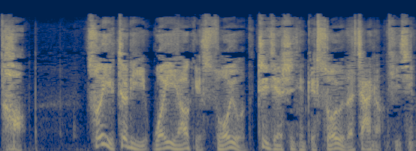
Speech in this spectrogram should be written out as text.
好，所以这里我也要给所有的这件事情给所有的家长提醒，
